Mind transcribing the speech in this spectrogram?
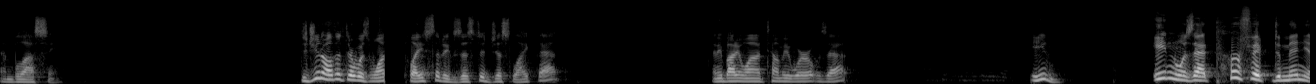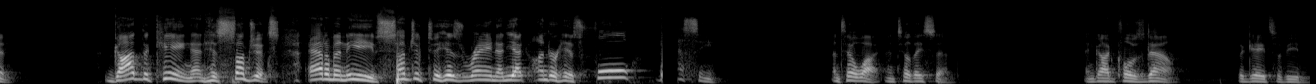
and blessing. Did you know that there was one place that existed just like that? Anybody want to tell me where it was at? Eden. Eden was that perfect dominion. God the king and his subjects, Adam and Eve, subject to his reign and yet under his full blessing. Until what? Until they sinned. And God closed down the gates of Eden.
